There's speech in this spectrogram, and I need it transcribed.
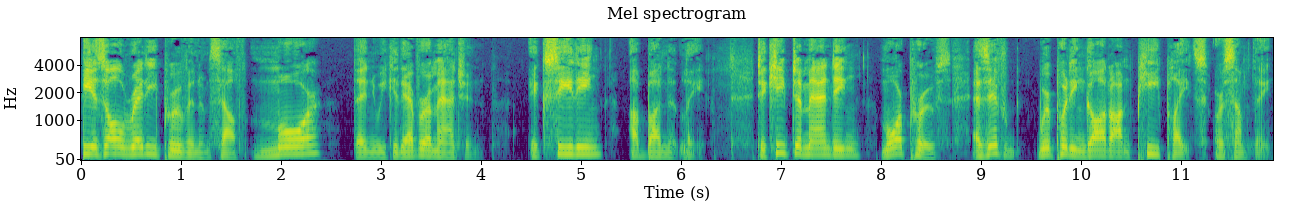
He has already proven himself more than we could ever imagine, exceeding abundantly. To keep demanding more proofs as if we're putting God on pea plates or something.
